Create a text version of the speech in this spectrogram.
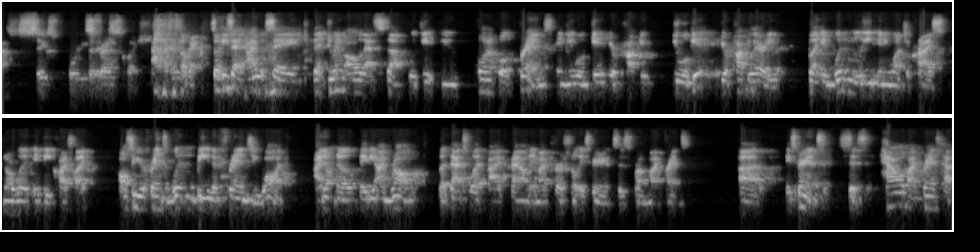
Last six forty The friend question. Okay. So he said, I would say that doing all of that stuff will get you quote unquote friends and you will get your popu- you will get your popularity, but it wouldn't lead anyone to Christ, nor would it be Christ like. Also, your friends wouldn't be the friends you want. I don't know, maybe I'm wrong, but that's what I found in my personal experiences from my friends. Uh, experiences, how my friends have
